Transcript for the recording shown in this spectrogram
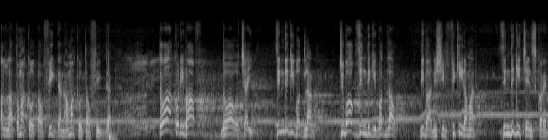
আল্লাহ তোমাকেও তাও ফিক দেন, আমাকেও তাও ফিক দেন। দোয়া করি বাপ দোয়াও চাই। জিন্দগি বদলান। যুবক জিন্দগি বদলাও। দিবা নিশির ফিকির আমার। জিন্দগি চেঞ্জ করেন।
